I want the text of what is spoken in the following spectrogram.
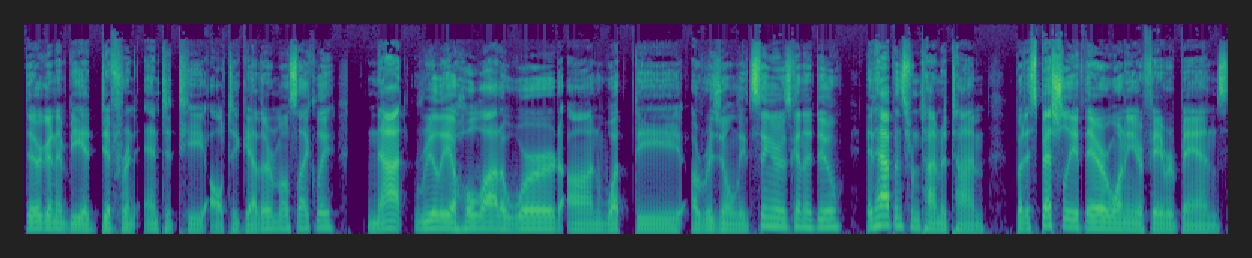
they're going to be a different entity altogether, most likely. Not really a whole lot of word on what the original lead singer is going to do. It happens from time to time, but especially if they are one of your favorite bands.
